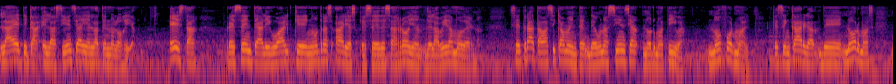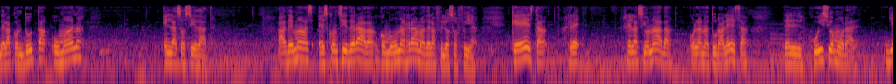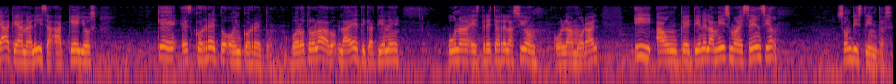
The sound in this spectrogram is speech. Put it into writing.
La ética en la ciencia y en la tecnología. Esta presente al igual que en otras áreas que se desarrollan de la vida moderna. Se trata básicamente de una ciencia normativa, no formal, que se encarga de normas de la conducta humana en la sociedad. Además, es considerada como una rama de la filosofía, que está relacionada con la naturaleza del juicio moral, ya que analiza aquellos que es correcto o incorrecto. Por otro lado, la ética tiene una estrecha relación con la moral y aunque tiene la misma esencia, son distintas.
